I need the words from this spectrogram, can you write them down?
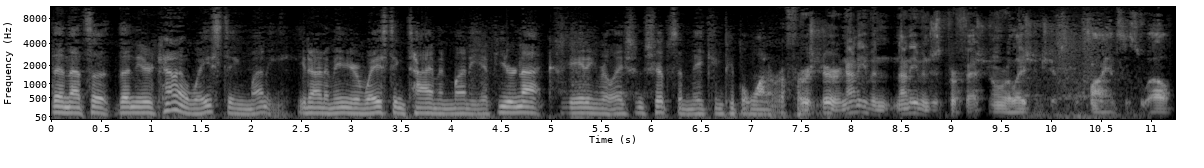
then that's a then you're kind of wasting money. You know what I mean? You're wasting time and money if you're not creating relationships and making people want to refer. For sure. Not even not even just professional relationships with clients as well.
